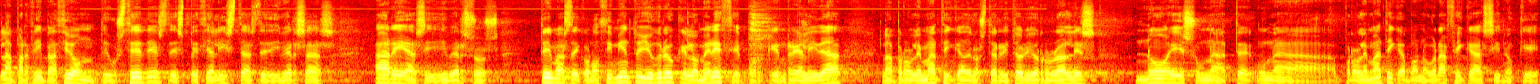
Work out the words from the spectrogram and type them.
la participación de ustedes, de especialistas de diversas áreas y diversos temas de conocimiento, y yo creo que lo merece, porque en realidad la problemática de los territorios rurales no es una, problemática monográfica, sino que,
